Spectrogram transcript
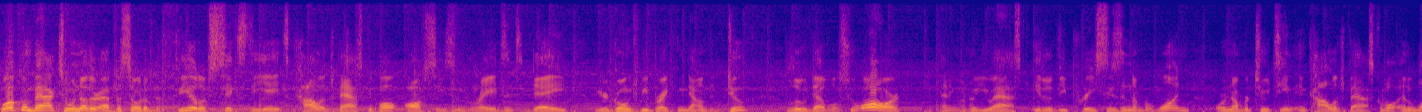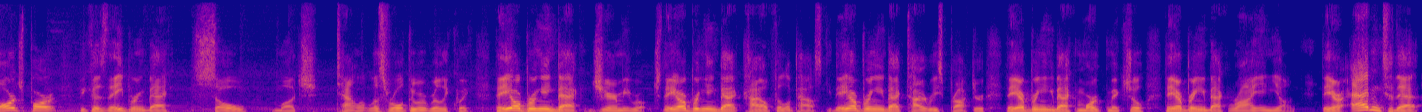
Welcome back to another episode of the Field of 68's college basketball offseason grades. And today we are going to be breaking down the Duke Blue Devils, who are, depending on who you ask, either the preseason number one or number two team in college basketball, in large part because they bring back so much talent. Let's roll through it really quick. They are bringing back Jeremy Roach. They are bringing back Kyle Filipowski. They are bringing back Tyrese Proctor. They are bringing back Mark Mitchell. They are bringing back Ryan Young. They are adding to that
